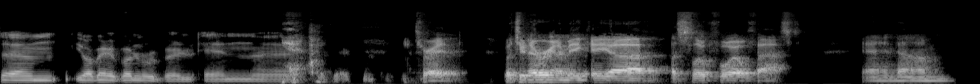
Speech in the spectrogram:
um, you are very vulnerable in. Uh, yeah. That's right, but you're never going to make a uh, a slow foil fast. And um,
